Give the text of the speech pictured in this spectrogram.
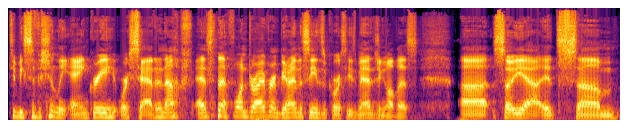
to be sufficiently angry or sad enough as an F1 driver. And behind the scenes, of course, he's managing all this. Uh, so yeah, it's um,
